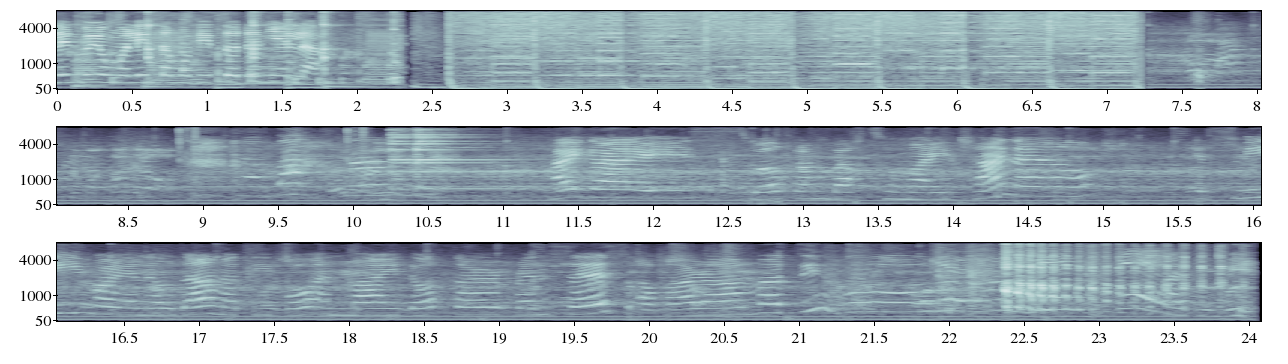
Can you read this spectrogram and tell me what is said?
Dalhin mo yung malita mo dito, Daniela. Hi guys! Welcome back to my channel. It's me, Marianelda Matibo, and my daughter, Princess Amara Matibo. Baby.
